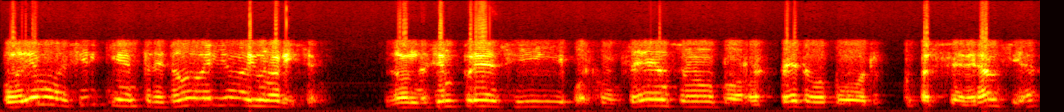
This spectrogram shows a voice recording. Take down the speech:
podríamos decir que entre todos ellos hay un origen, donde siempre, sí, por consenso, por respeto, por, perseverancia,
